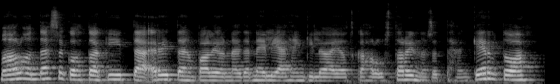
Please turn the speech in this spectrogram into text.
Mä haluan tässä kohtaa kiittää erittäin paljon näitä neljää henkilöä, jotka halusivat tarinansa tähän kertoa.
